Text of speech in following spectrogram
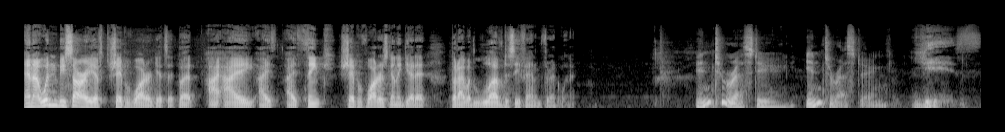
and I wouldn't be sorry if Shape of Water gets it, but I, I, I, I think Shape of Water is going to get it, but I would love to see Phantom Thread win it. Interesting. Interesting. Yes.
